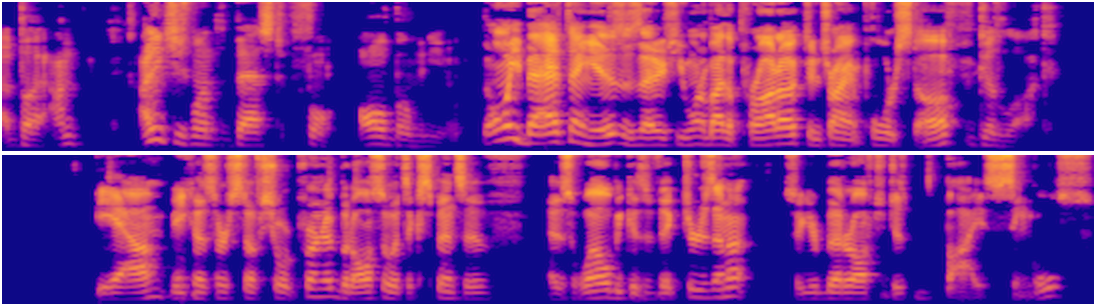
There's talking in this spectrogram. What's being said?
uh, but I'm I think she's one of the best for all Bowman U. the only bad thing is is that if you want to buy the product and try and pull her stuff, Good luck. Yeah, because her stuff's short printed, but also it's expensive as well because Victor's in it. So you're better off to just buy singles.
